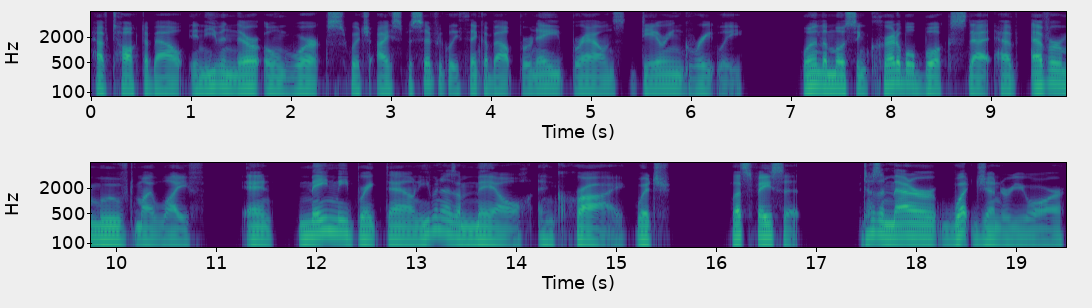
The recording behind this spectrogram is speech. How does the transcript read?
have talked about in even their own works, which I specifically think about Brene Brown's Daring Greatly, one of the most incredible books that have ever moved my life and made me break down, even as a male, and cry, which let's face it, it doesn't matter what gender you are,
